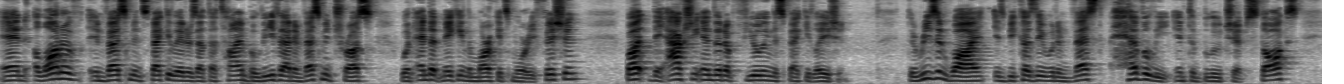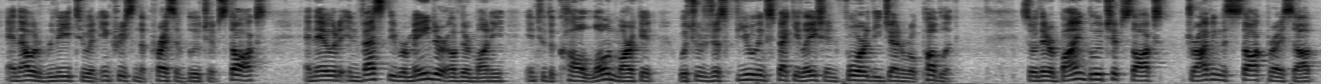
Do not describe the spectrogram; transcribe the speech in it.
And a lot of investment speculators at that time believed that investment trusts would end up making the markets more efficient, but they actually ended up fueling the speculation. The reason why is because they would invest heavily into blue chip stocks, and that would lead to an increase in the price of blue chip stocks, and they would invest the remainder of their money into the call loan market, which was just fueling speculation for the general public. So they were buying blue chip stocks, driving the stock price up,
